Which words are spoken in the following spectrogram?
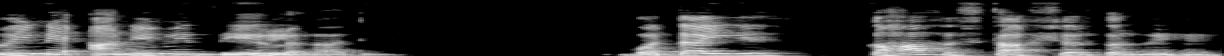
मैंने आने में देर लगा दी। बताइए, कहा हस्ताक्षर करने हैं?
